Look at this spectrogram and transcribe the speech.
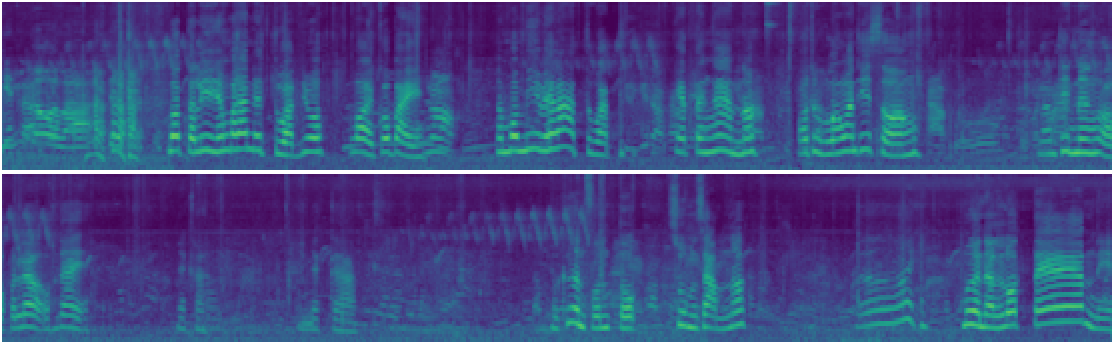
คิดแล้วละลอตเตอรี่ยังไม่ทันได้ตรวจอยู่ร้อยกว่าใบนาะมันบ่มีเวลาตรวจเฮ็ดแต่งงานเนาะพอถูกรางวัลที่สองครับผมรางวัลที่หนึ่งออกไปแล้วได้เนี่ยค่ะบรรยากาศ เมื่อคืนฝนตกซุ่มซ่ำเนาะเอ้ยมื่อนั้นรถเต็มนี่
